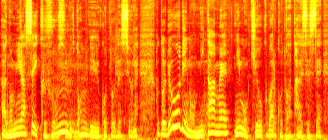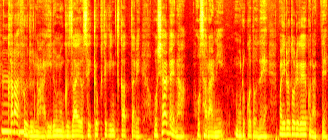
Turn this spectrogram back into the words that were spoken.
あ飲みやすい工夫をするということですよね、あと料理の見た目にも気を配ることが大切で、カラフルな色の具材を積極的に使ったりおしゃれなお皿に盛ることで、まあ、彩りが良くなって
